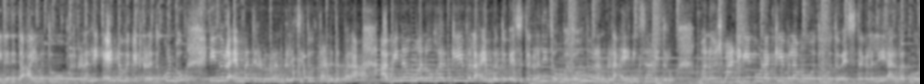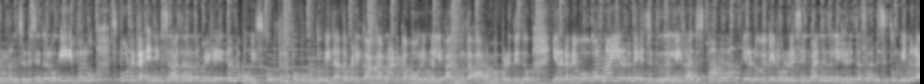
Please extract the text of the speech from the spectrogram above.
ನಿಗದಿತ ಐವತ್ತು ಓವರ್ಗಳಲ್ಲಿ ಎಂಟು ವಿಕೆಟ್ ಕಳೆದುಕೊಂಡು ಇನ್ನೂರ ಎಂಬತ್ತೆರಡು ರನ್ ಗಳಿಸಿತು. ತಂಡದ ಪರ ಅಭಿನವ್ ಮನೋಹರ್ ಕೇವಲ ಎಂಬತ್ತು ಎಸೆತಗಳಲ್ಲಿ ತೊಂಬತ್ತೊಂದು ರನ್ಗಳ ಇನಿಂಗ್ಸ್ ಆಡಿದರು. ಮನೋಜ್ ಬಾಂಡಿಗೆ ಕೂಡ ಕೇವಲ ಮೂವತ್ತೊಂಬತ್ತು ಎಸೆತಗಳಲ್ಲಿ ಅರವತ್ಮೂರು ರನ್ ಸಿಡಿಸಿದರು ಈ ಇಬ್ಬರು ಸ್ಫೋಟಕ ಇನ್ನಿಂಗ್ಸ್ ಆಧಾರದ ಮೇಲೆ ತಂಡವು ಈ ಸ್ಕೋರ್ ತಲುಪಬಹುದು. ಇದಾದ ಬಳಿಕ ಕರ್ನಾಟಕ ಬೌಲಿಂಗ್ನಲ್ಲಿ ಅದ್ಭುತ ಆರಂಭ ಪಡೆದಿದ್ದು, ಎರಡನೇ ಓವರ್ನ ಎರಡನೇ ಎಸೆತದಲ್ಲಿ ರಾಜಸ್ಥಾನದ ಎರಡು ವಿಕೆಟ್ ಉರುಳಿಸಿ ಪಂದ್ಯದಲ್ಲಿ ಹಿಡಿತ ಸಾಧಿಸಿತು. ಇನ್ನೂರ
